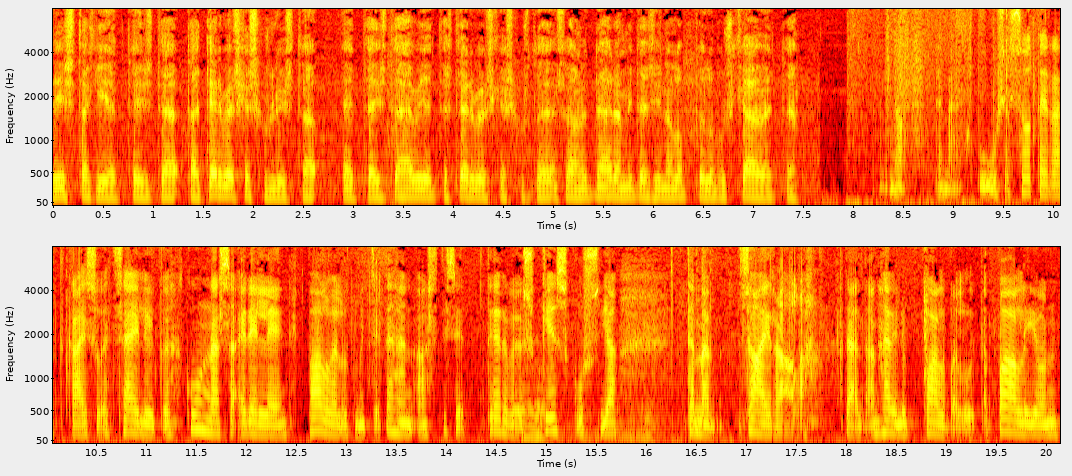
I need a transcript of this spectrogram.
listakin, ettei sitä, tai terveyskeskuslista, ettei sitä hävitettäisi terveyskeskusta. Saa nyt nähdä, miten siinä loppujen lopuksi käy, että No, tämä uusi sote-ratkaisu, että säilyykö kunnassa edelleen palvelut, mitkä tähän asti se terveyskeskus ja tämä sairaala. Täältä on hävinnyt palveluita paljon.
